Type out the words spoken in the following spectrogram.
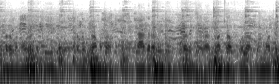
ಕಲರವ ನೋಡಲಿ ಅದು ಗ್ರಾಮದ ನಾಗರಹಳ್ಳಿ, ಕುರಳಗೇರ, ಕಾಚಾಪುರ ತುಮ್ಮದಿ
